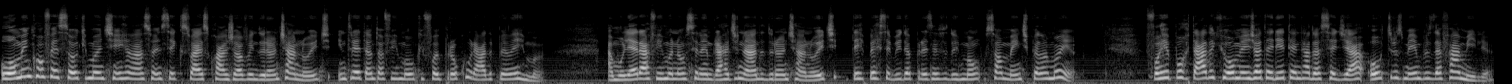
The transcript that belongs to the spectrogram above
O homem confessou que mantinha relações sexuais com a jovem durante a noite, entretanto afirmou que foi procurado pela irmã. A mulher afirma não se lembrar de nada durante a noite e ter percebido a presença do irmão somente pela manhã. Foi reportado que o homem já teria tentado assediar outros membros da família.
